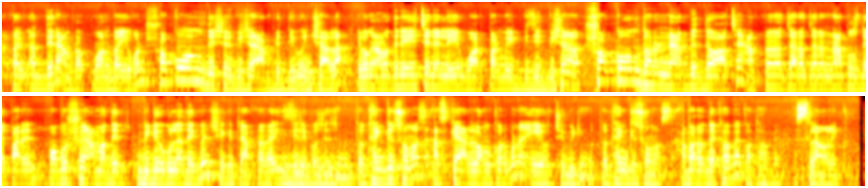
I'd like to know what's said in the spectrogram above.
আপনাদের আমরা ওয়ান বাই ওয়ান সকল দেশের বিষয়ে আপডেট দিব, ইনশাআল্লাহ। এবং আমাদের এই চ্যানেলে ওয়ার্ক পারমিট ভিজিট বিষয় সকল ধরনের আপডেট দেওয়া আছে। আপনারা যারা যারা না বুঝতে পারেন, অবশ্যই আমাদের ভিডিওগুলো দেখবেন। সেক্ষেত্রে আপনারা ইজিলি বুঝে যাবেন। তো থ্যাংক ইউ সো মাচ আজকে আর লং করব না, এই হচ্ছে ভিডিও তো থ্যাংক ইউ সো মাচ আবারও দেখা হবে, কথা হবে। আসসালামু আলাইকুম।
